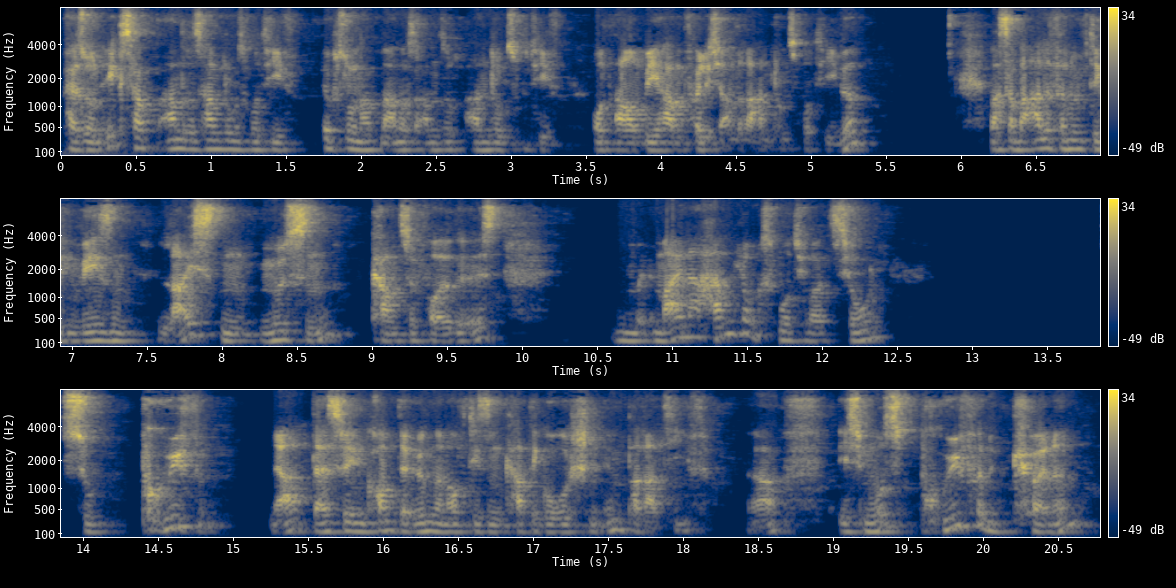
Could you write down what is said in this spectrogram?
Person X hat ein anderes Handlungsmotiv, Y hat ein anderes Handlungsmotiv und A und B haben völlig andere Handlungsmotive. Was aber alle vernünftigen Wesen leisten müssen, Kant zufolge ist, meine Handlungsmotivation zu prüfen. Ja, deswegen kommt er irgendwann auf diesen kategorischen Imperativ. Ja, ich muss prüfen können,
